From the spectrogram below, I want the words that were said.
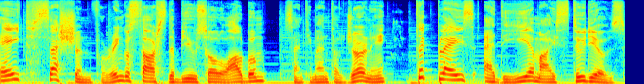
eighth session for Ringo Starr's debut solo album, Sentimental Journey, took place at the EMI Studios.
